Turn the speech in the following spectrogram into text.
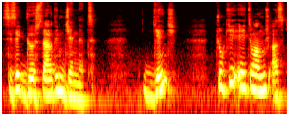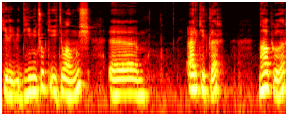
size gösterdiğim cennet. Genç çok iyi eğitim almış askeri ve dini çok iyi eğitim almış e, erkekler ne yapıyorlar?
